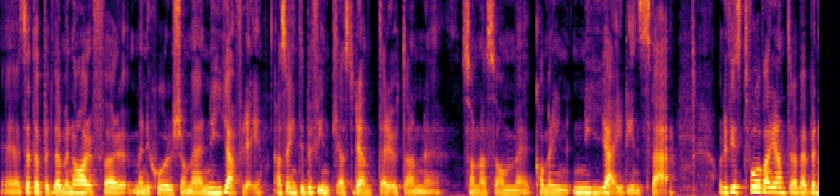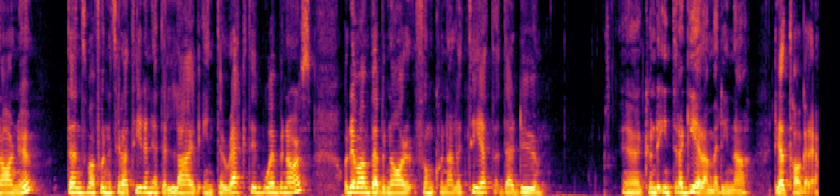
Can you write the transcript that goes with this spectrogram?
Eh, sätta upp ett webbinar för människor som är nya för dig. Alltså inte befintliga studenter utan eh, sådana som eh, kommer in nya i din sfär. Och det finns två varianter av webbinar nu. Den som har funnits hela tiden heter Live Interactive Webinars och det var en webbinarfunktionalitet där du eh, kunde interagera med dina deltagare.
